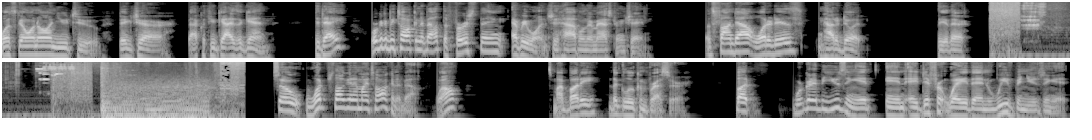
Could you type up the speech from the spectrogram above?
What's going on YouTube? BigJerr, back with you guys again. Today, we're going to be talking about the first thing everyone should have on their mastering chain. Let's find out what it is and how to do it. See you there. So, what plugin am I talking about? Well, it's my buddy, the glue compressor. But we're going to be using it in a different way than we've been using it.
